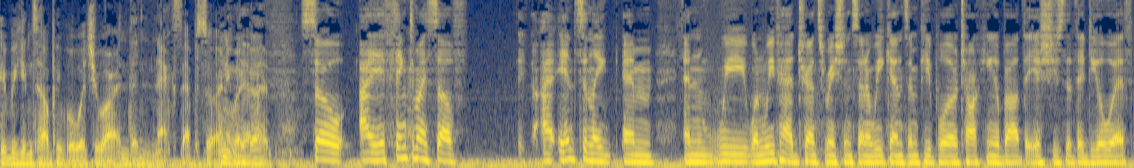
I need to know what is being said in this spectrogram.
we can tell people what you are in the next episode. Anyway, Yeah. go ahead. So I think to myself, I instantly am, and we when we've had transformation center weekends and people are talking about the issues that they deal with,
